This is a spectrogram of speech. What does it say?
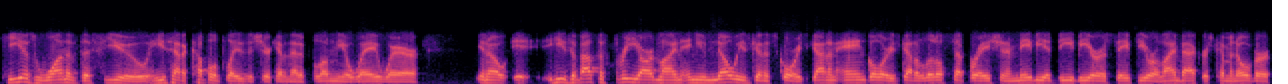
He is one of the few. He's had a couple of plays this year, Kevin, that have blown me away where – you know, it, he's about the three yard line, and you know he's going to score. He's got an angle, or he's got a little separation, and maybe a DB or a safety or a linebacker is coming over.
